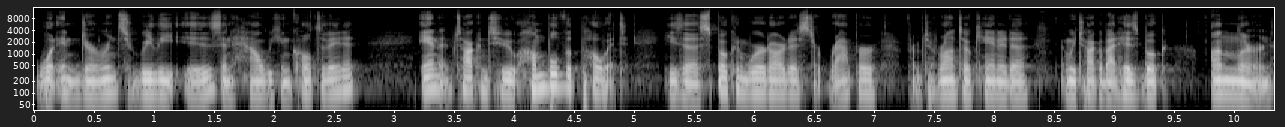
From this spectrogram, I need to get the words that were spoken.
what endurance really is and how we can cultivate it. And I'm talking to Humble the Poet. He's a spoken word artist, a rapper from Toronto, Canada, and we talk about his book, Unlearn.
